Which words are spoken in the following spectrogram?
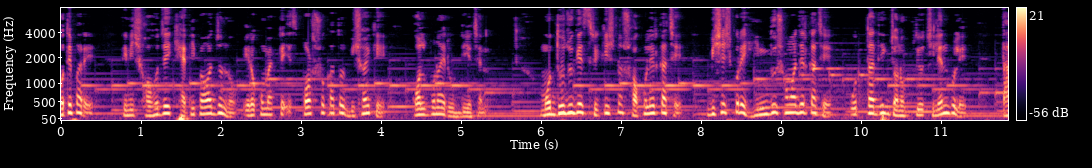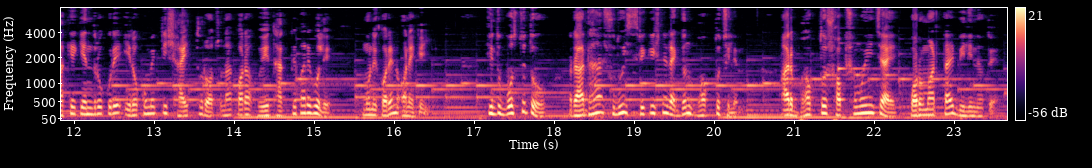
হতে পারে তিনি সহজেই খ্যাতি পাওয়ার জন্য এরকম একটা স্পর্শকাতর বিষয়কে কল্পনায় রূপ দিয়েছেন। মধ্যযুগে শ্রীকৃষ্ণ সকলের কাছে, বিশেষ করে হিন্দু সমাজের কাছে, অত্যাধিক জনপ্রিয় ছিলেন বলে তাকে কেন্দ্র করে এরকম একটি সাহিত্য রচনা করা হয়ে থাকতে পারে বলে মনে করেন অনেকেই। কিন্তু বস্তুত রাধা শুধুই শ্রীকৃষ্ণের একজন ভক্ত ছিলেন, আর ভক্ত সবসময়ই চায় পরমার্তায় বিলীন হতে।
